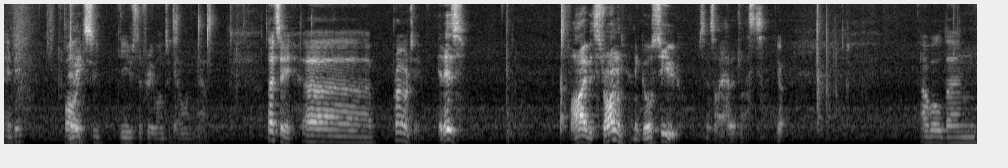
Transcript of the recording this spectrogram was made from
Maybe. Well, Maybe. you use the free one to get one. Yeah. Let's see. Uh, priority. It is. Five, it's strong, and it goes to you, since I had it last. Yep. I will then.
